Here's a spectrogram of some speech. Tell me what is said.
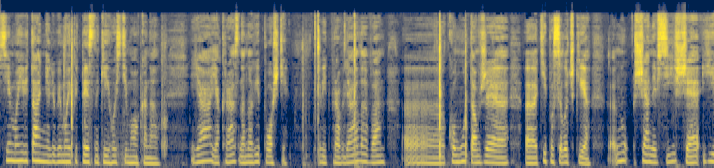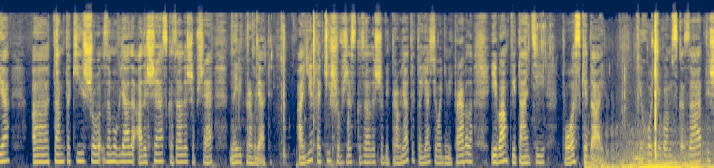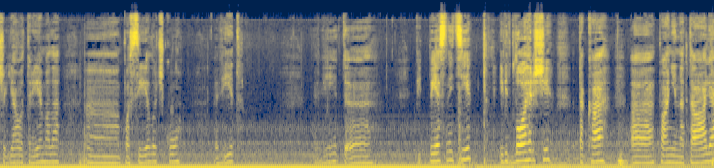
Всім мої вітання, любі мої підписники і гості мого каналу. Я якраз на новій пошті відправляла вам, е, кому там вже е, ті посилочки. Е, Ну, ще не всі, ще є. А там такі, що замовляли, але ще сказали, щоб ще не відправляти. А є такі, що вже сказали, щоб відправляти, то я сьогодні відправила і вам квітанції поскидаю. І хочу вам сказати, що я отримала е, посилочку від, від е, підписниці і від блогерші. Така е, пані Наталя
